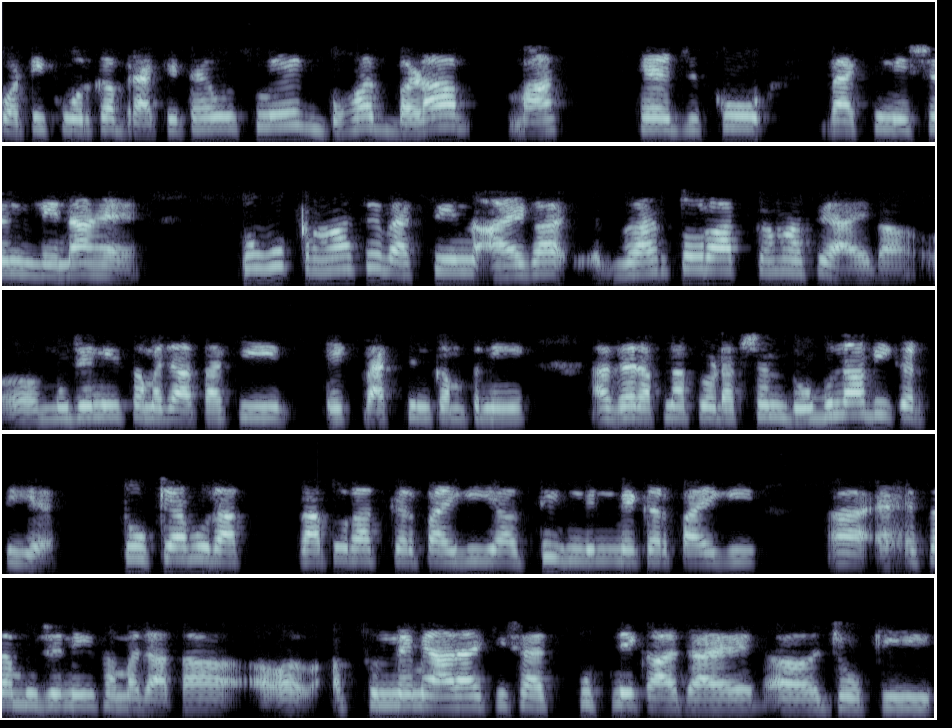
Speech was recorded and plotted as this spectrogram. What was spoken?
44 का ब्रैकेट है, उसमें एक बहुत बड़ा मास है जिसको वैक्सीनेशन लेना है। तो वो कहाँ से वैक्सीन आएगा? रातों रात कहाँ से आएगा? मुझे नहीं समझ आता कि एक वैक्सीन कंपनी अगर अपना प्रोडक्शन दोगुना भी करती है तो क्या वो रात रातों रात कर पाएगी या तीन दिन में कर पाएगी? आ, ऐसा मुझे नहीं समझ आता। अब सुनने में आ रहा है कि शायद स्पुटनिक आ जाए जो कि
